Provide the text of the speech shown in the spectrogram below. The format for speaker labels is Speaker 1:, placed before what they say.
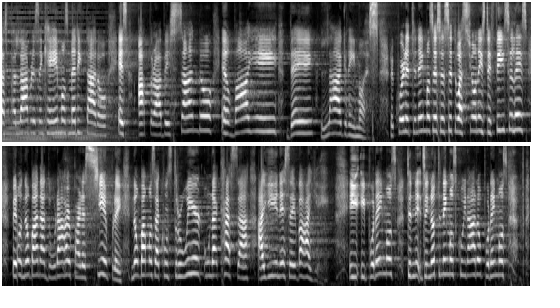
Speaker 1: esas palabras en que hemos meditado es atravesando el valle de lágrimas. Recuerde, tenemos esas situaciones difíciles, pero no van a durar para siempre. No vamos a construir una casa allí en ese valle. Y, podemos, si no tenemos cuidado, podemos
